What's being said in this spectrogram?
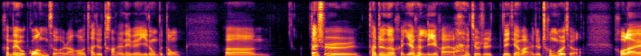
很没有光泽，然后它就躺在那边一动不动，嗯、但是它真的很也很厉害啊，就是那天晚上就撑过去了，后来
